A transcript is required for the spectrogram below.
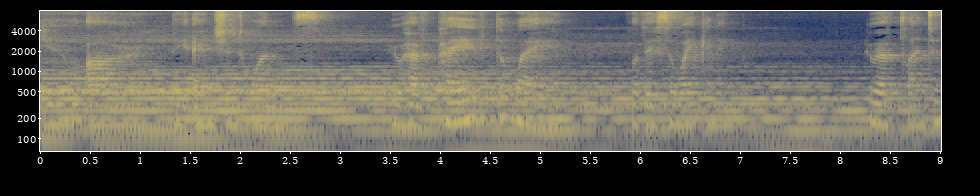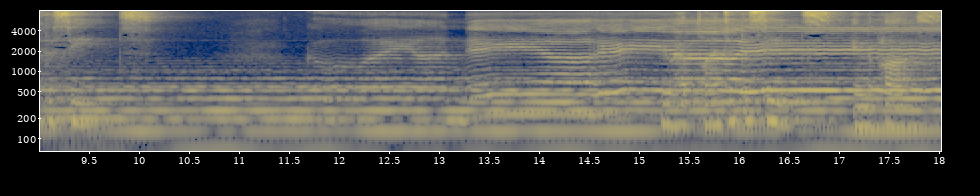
You are the ancient ones who have paved the way for this awakening, who have planted the seeds seeds in the past.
